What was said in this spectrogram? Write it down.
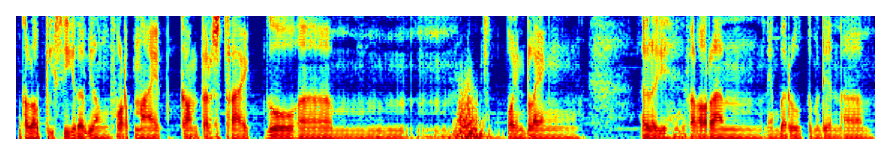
Kalau PC kita bilang Fortnite, Counter Strike, Go, um, Point Blank, ada lagi Valorant yang baru, kemudian um,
